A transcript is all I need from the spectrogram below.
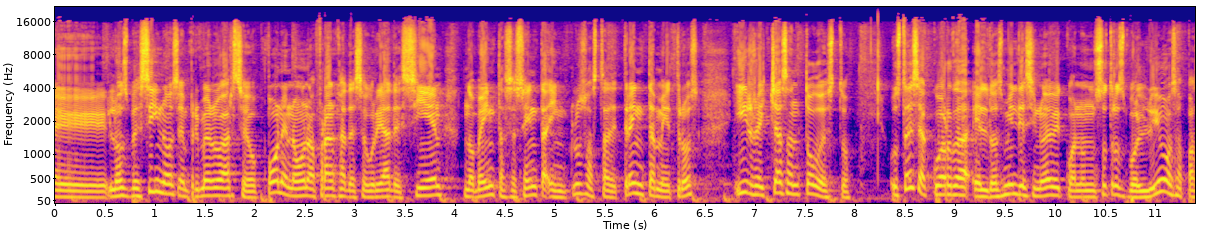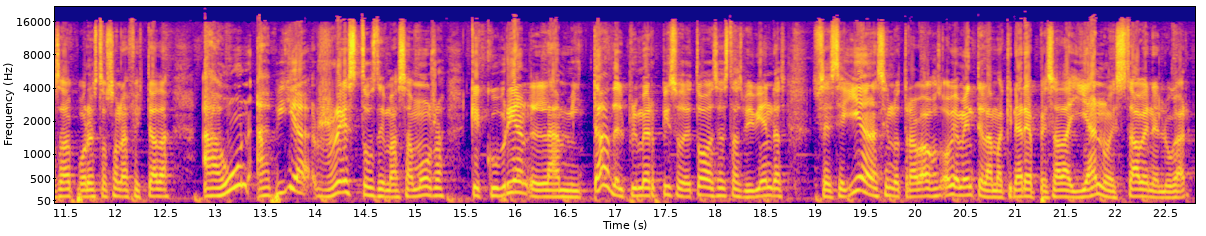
eh, los vecinos en primer lugar se oponen a una franja de seguridad de 100, 90, 60, incluso hasta de 30 metros y rechazan todo esto. ¿Usted se acuerda el 2019 cuando nosotros volvimos a pasar por esta zona afectada? Aún había restos de mazamorra que cubrían la mitad del primer piso de todas estas viviendas. Se seguían haciendo trabajos. Obviamente la maquinaria pesada ya no estaba en el lugar,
